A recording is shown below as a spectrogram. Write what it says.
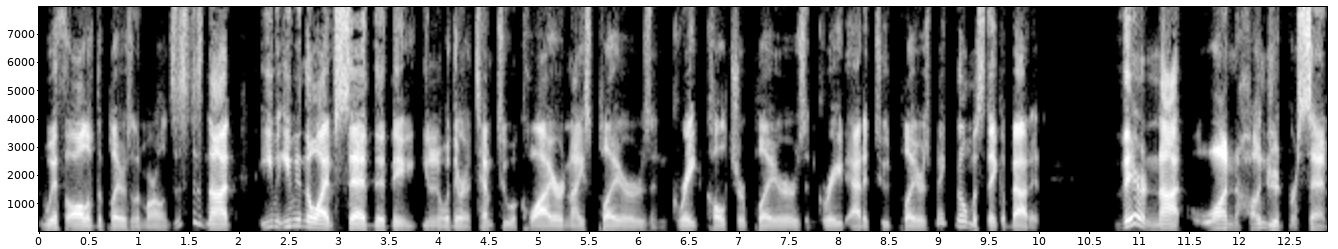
with all of the players of the Marlins, this is not even even though I've said that they you know their attempt to acquire nice players and great culture players and great attitude players. Make no mistake about it, they're not 100%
